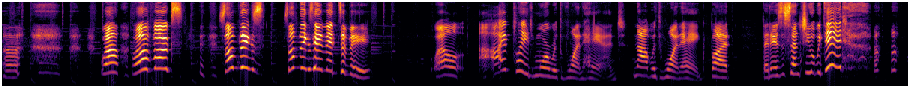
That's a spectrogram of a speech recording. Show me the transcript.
well, well, folks, something's something's ain't meant to be. Well, I played more with one hand, not with one egg, but that is essentially what we did.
